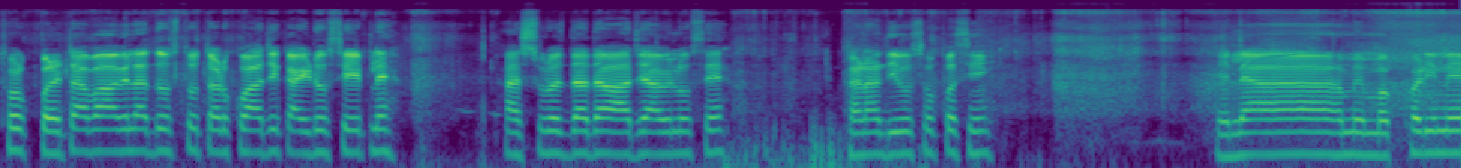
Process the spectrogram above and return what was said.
થોડુંક પલટાવા આવેલા દોસ્તો, તડકો આજે કાઢ્યો છે એટલે આ સુરજ દાદા આજે આવેલો છે ઘણા દિવસો પછી. એટલે આ અમે મગફળીને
